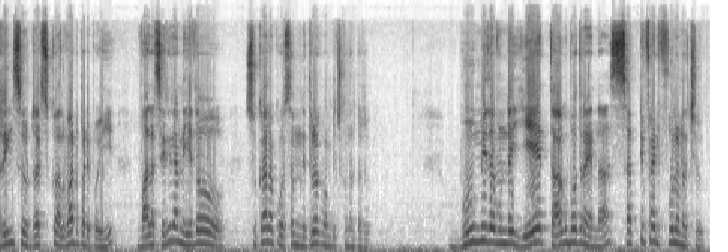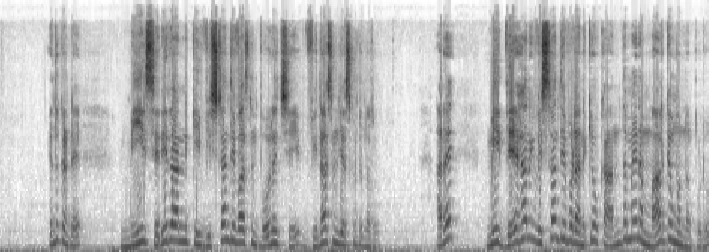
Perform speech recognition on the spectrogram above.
డ్రింక్స్ డ్రగ్స్కు అలవాటు పడిపోయి వాళ్ళ శరీరాన్ని ఏదో సుఖాల కోసం నిధులకు పంపించుకుని ఉంటారు భూమి మీద ఉండే ఏ తాగుబోతునైనా సర్టిఫైడ్ ఫూల్ అనొచ్చు. ఎందుకంటే మీ శరీరానికి విశ్రాంతి ఇవ్వాల్సిన బోనిచ్చి వినాశనం చేసుకుంటున్నారు. అరే మీ దేహానికి విశ్రాంతి ఇవ్వడానికి ఒక అందమైన మార్గం ఉన్నప్పుడు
